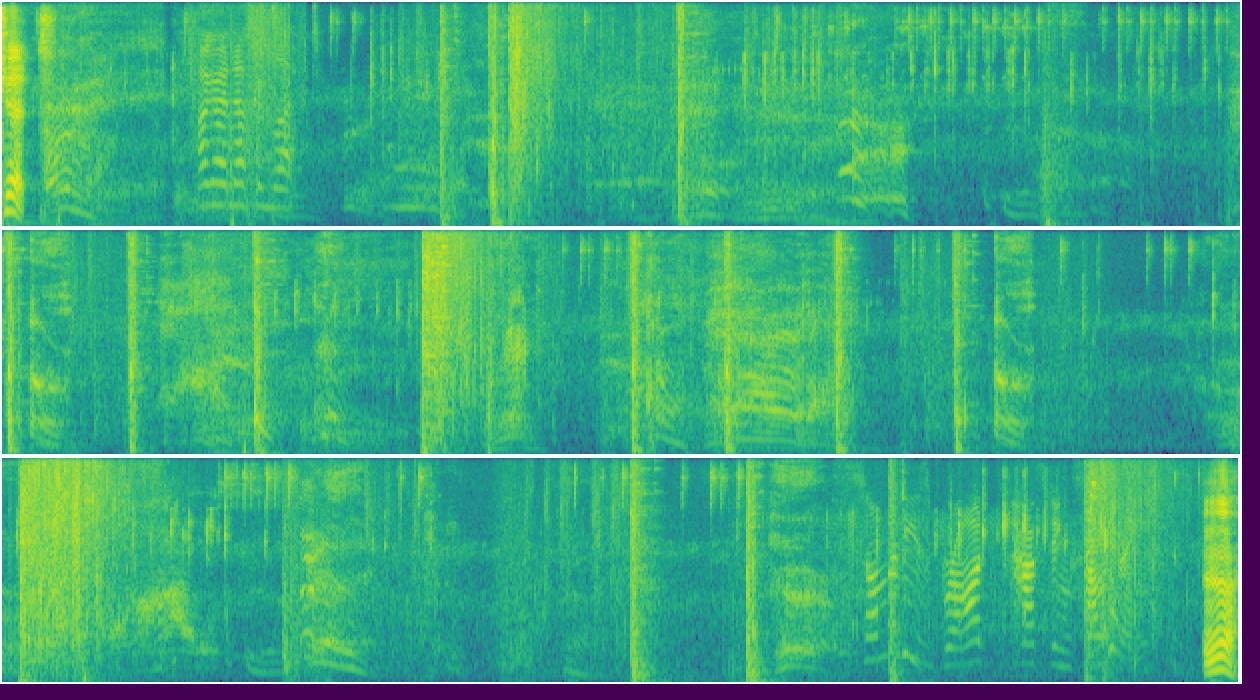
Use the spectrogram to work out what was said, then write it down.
Shit! I got nothing left. Somebody's broadcasting something. Ugh,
